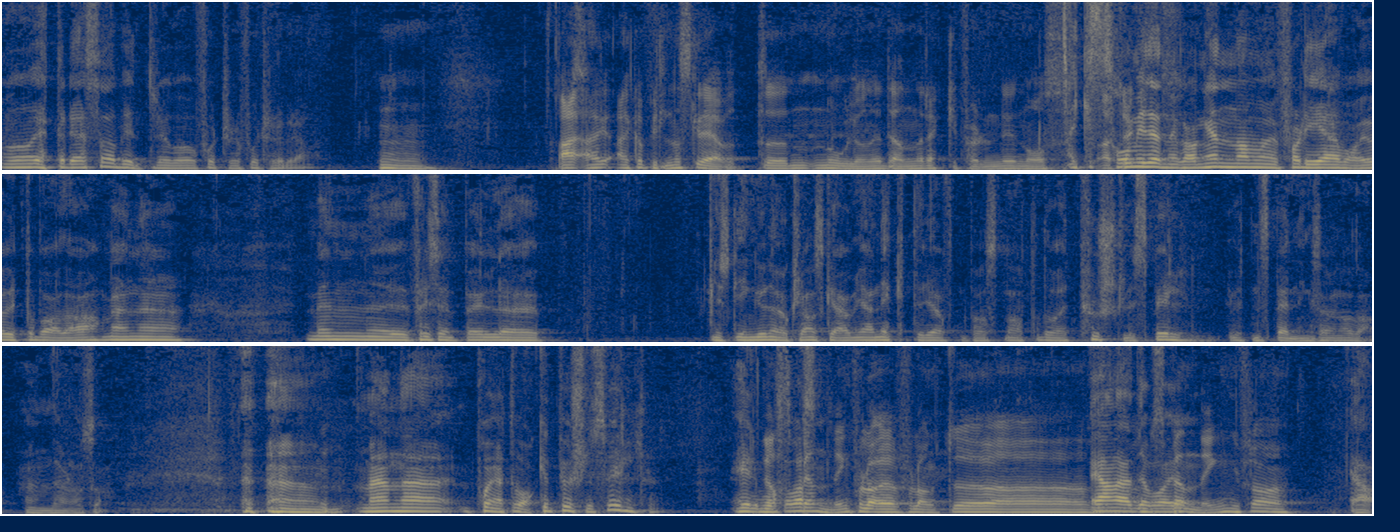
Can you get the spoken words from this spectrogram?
Og etter det så begynte det å gå fortere og fortere bra. Er, er, er kapitlene skrevet eh, noenlunde i den rekkefølgen de nå Ikke så mye denne gangen, fordi jeg var jo ute og bada. Men, eh, men eh, for eksempel husker Ingunn Økland skrev jeg nekter i Aftenposten at det var et puslespill uten spenning. sa hun da. Men det er noe så. Men uh, poenget det var ikke et puslespill. Hele boka ja, spenning. Forla- Forlangte uh, Ja, nei, det var spenning fra Ja,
